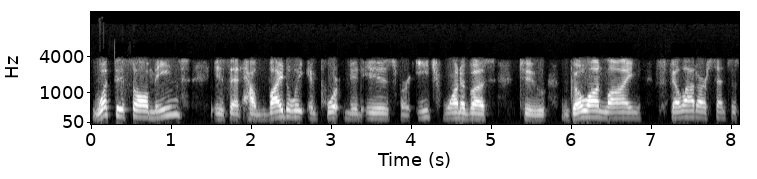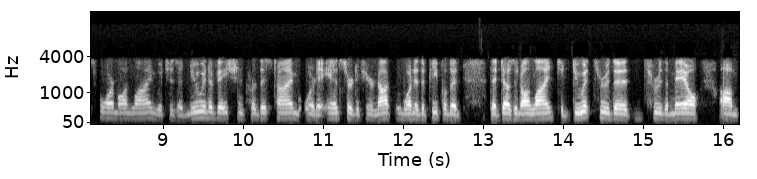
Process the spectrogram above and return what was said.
What this all means is that how vitally important it is for each one of us to go online fill out our census form online, which is a new innovation for this time, or to answer it if you're not one of the people that, that does it online, to do it through the through the mail. Um,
